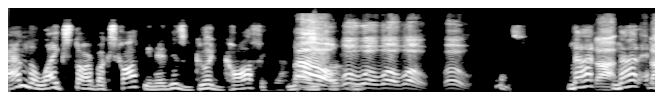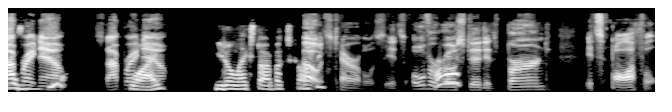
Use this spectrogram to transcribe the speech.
I'm the like Starbucks coffee, and it is good coffee. oh, whoa, whoa, whoa, whoa, whoa! Yes. Not, stop, not stop right now. Stop right Why? now. You don't like Starbucks oh, coffee? Oh, it's terrible. It's it's over roasted. It's burned. It's awful.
